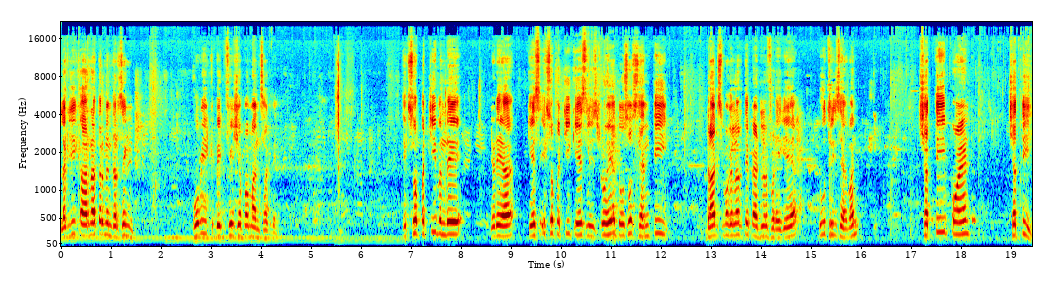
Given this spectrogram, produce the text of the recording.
ਲਗਜੀ ਕਾਰਨਾ ਧਰਮਿੰਦਰ ਸਿੰਘ। ਉਹ ਵੀ ਇੱਕ ਬਿਗ ਫਿਸ਼ ਆਪਾਂ ਮੰਨ ਸਕਦੇ ਹਾਂ। 125 ਬੰਦੇ ਜਿਹੜੇ ਆ, ਕੇਸ 125 ਕੇਸ ਰਜਿਸਟਰ ਹੋਏ ਆ 237 ਡਰੱਗ ਸਮਗਲਰ ਤੇ ਪੈਡਲਰ ਫੜੇ ਗਏ ਆ 237 36.36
